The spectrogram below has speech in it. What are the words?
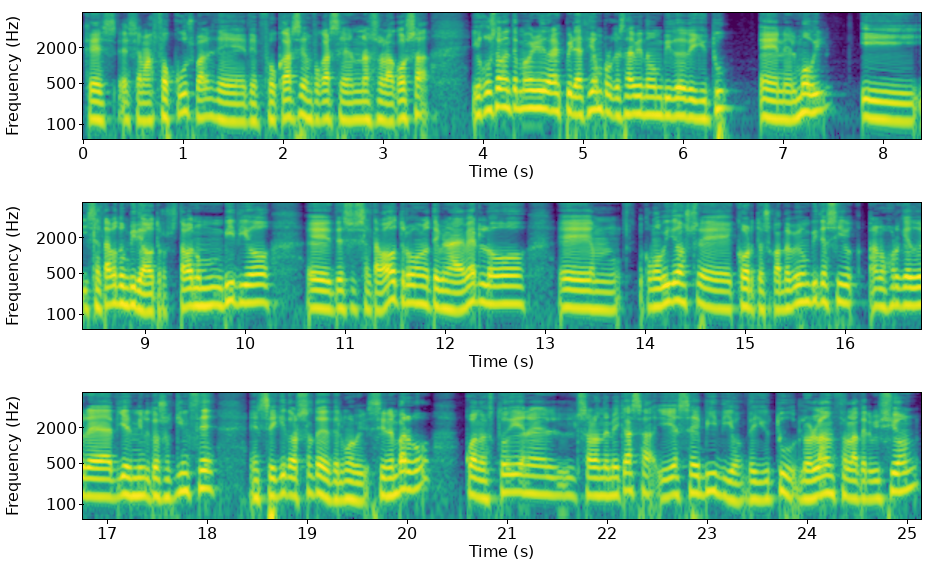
que se llama Focus, ¿vale? De, de, enfocarse, enfocarse en una sola cosa. Y justamente me ha venido la inspiración porque estaba viendo un vídeo de YouTube en el móvil y, saltaba de un vídeo a otro. Estaba en un vídeo, eh, de eso saltaba a otro, no terminaba de verlo. Em, como vídeos eh, cortos. Cuando veo un vídeo así, a lo mejor que dure 10 minutos o 15, enseguida lo salto desde el móvil. Sin embargo, cuando estoy en el salón de mi casa y ese vídeo de YouTube lo lanzo a la televisión,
